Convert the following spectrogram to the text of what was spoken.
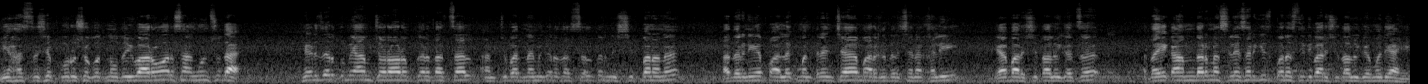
मी हस्तक्षेप करू शकत नव्हतो. ही वारंवार सांगून सुद्धा थेट जर तुम्ही आमच्यावर आरोप करत असाल आमची बदनामी करत असाल तर निश्चितपणानं आदरणीय पालकमंत्र्यांच्या मार्गदर्शनाखाली या बार्शी तालुक्याचं आता एक आमदार नसल्यासारखीच परिस्थिती बार्शी तालुक्यामध्ये आहे.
